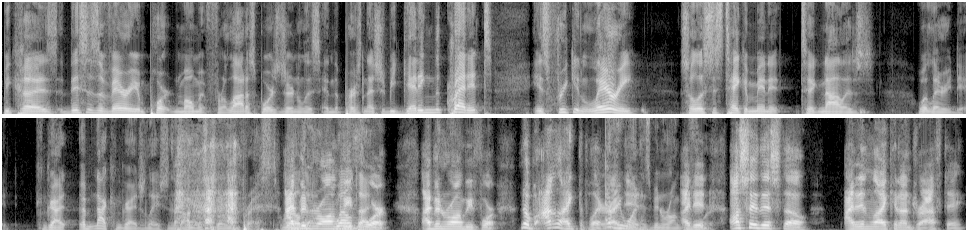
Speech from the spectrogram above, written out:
because this is a very important moment for a lot of sports journalists. And the person that should be getting the credit is freaking Larry. So let's just take a minute to acknowledge what Larry did. Congrat, uh, not congratulations. I'm just very impressed. Well I've been done. wrong well before. Done. I've been wrong before. No, but I like the player. Everyone has been wrong. Before. I did. I'll say this though. I didn't like it on draft day.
